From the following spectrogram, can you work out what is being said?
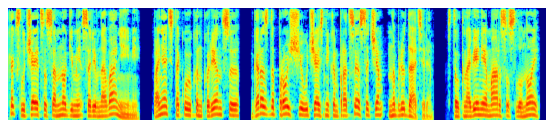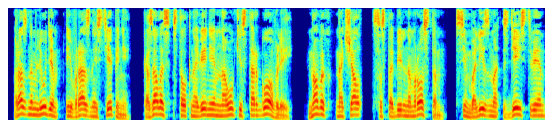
Как случается со многими соревнованиями, понять такую конкуренцию гораздо проще участникам процесса, чем наблюдателям. Столкновение Марса с Луной разным людям и в разной степени казалось столкновением науки с торговлей, новых начал со стабильным ростом, символизма с действием,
